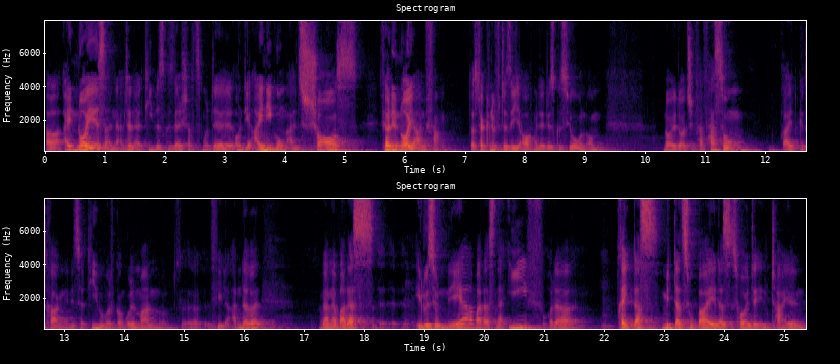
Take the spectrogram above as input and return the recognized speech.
äh, ein neues, ein alternatives Gesellschaftsmodell und die Einigung als Chance für einen Neuanfang. Das verknüpfte sich auch mit der Diskussion um neue deutsche Verfassung, breit getragene Initiative, Wolfgang Ullmann und äh, viele andere. Werner, war das äh, illusionär, war das naiv oder trägt das mit dazu bei, dass es heute in Teilen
